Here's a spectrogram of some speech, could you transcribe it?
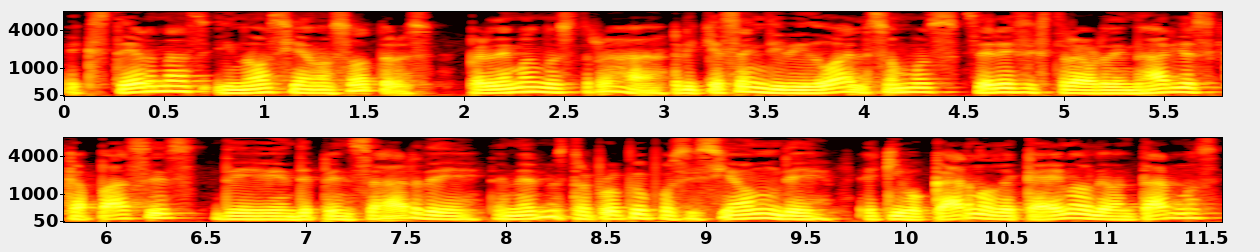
externas y no hacia nosotros. Perdemos nuestra riqueza individual. Somos seres extraordinarios, capaces de, de pensar, de tener nuestra propia posición, de equivocarnos, de caernos, levantarnos.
